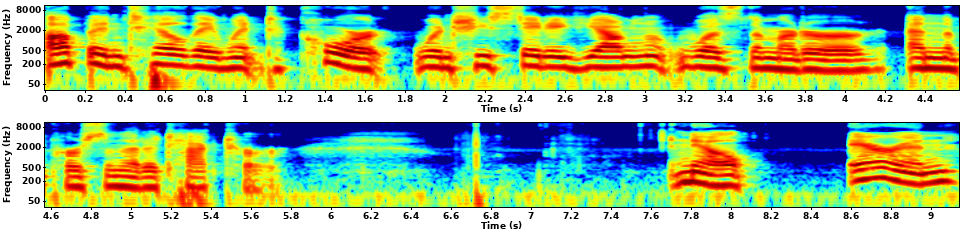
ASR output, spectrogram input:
up until they went to court when she stated Young was the murderer and the person that attacked her. Now, Aaron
